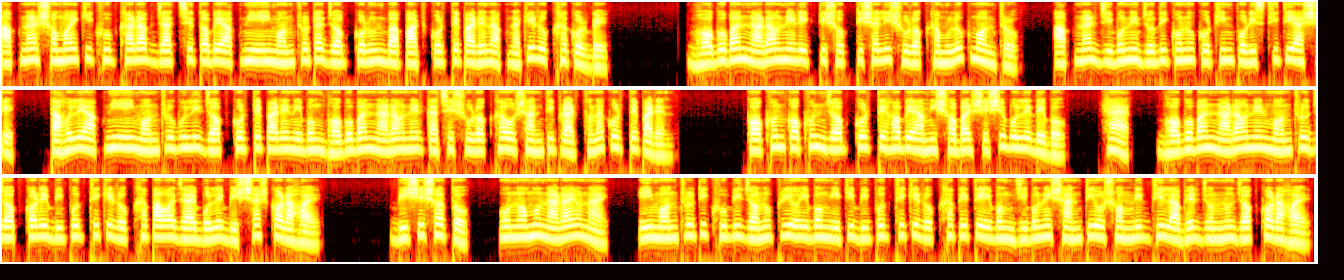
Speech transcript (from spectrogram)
আপনার সময় কি খুব খারাপ যাচ্ছে তবে আপনি এই মন্ত্রটা জপ করুন বা পাঠ করতে পারেন, আপনাকে রক্ষা করবে। ভগবান নারায়ণের একটি শক্তিশালী সুরক্ষামূলক মন্ত্র। আপনার জীবনে যদি কোনো কঠিন পরিস্থিতি আসে, তাহলে আপনি এই মন্ত্রগুলি জপ করতে পারেন এবং ভগবান নারায়ণের কাছে সুরক্ষা ও শান্তি প্রার্থনা করতে পারেন। কখন কখন জপ করতে হবে আমি সবার শেষে বলে দেব। হ্যাঁ ভগবান নারায়ণের মন্ত্র জপ করে বিপদ থেকে রক্ষা পাওয়া যায় বলে বিশ্বাস করা হয়। বিশেষত, ও নম নারায়ণায়, এই মন্ত্রটি খুবই জনপ্রিয় এবং এটি বিপদ থেকে রক্ষা পেতে এবং জীবনে শান্তি ও সমৃদ্ধি লাভের জন্য জপ করা হয়।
